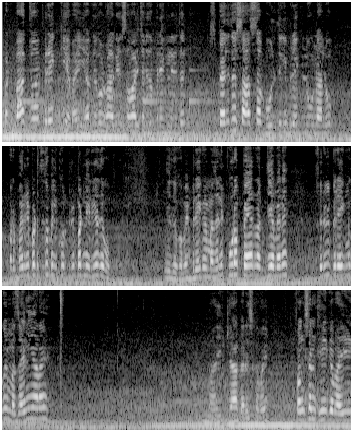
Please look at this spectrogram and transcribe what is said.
बट बात जो है ब्रेक की है भाई। अब देखो आगे सवारी चले तो ब्रेक ले लेते। पहले तो साफ़ साफ़ भूलते कि ब्रेक लू, ना लू। और भाई रिपटती तो बिल्कुल रिपट नहीं रही है, देखो। ये देखो भाई ब्रेक में मज़ा नहीं। पूरा पैर रख दिया मैंने। फिर भी ब्रेक में कोई मज़ा ही नहीं आ रहा है। भाई, क्या करे इसका भाई? फ़ंक्शन ठीक है भाई।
